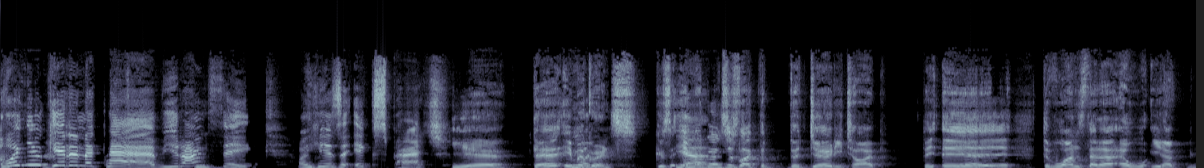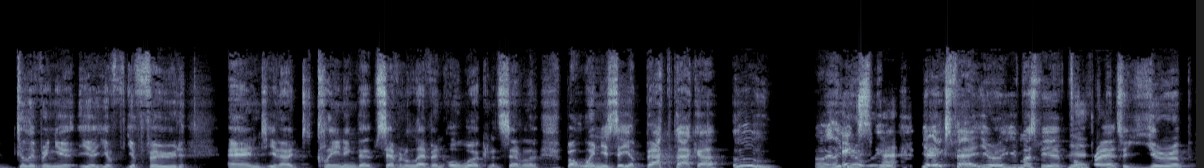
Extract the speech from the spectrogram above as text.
when you get in a cab, you don't Mm. think, oh, here's an expat. Yeah, they're immigrants because Yeah. immigrants is like the the dirty type, the uh, the ones that are, are you know delivering your your your, your food and you know cleaning the 7-Eleven or working at 7-Eleven. But when you see a backpacker, ooh. Oh, you're- Expat. You're, you're expat. You're, you must be from Yeah. France or Europe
